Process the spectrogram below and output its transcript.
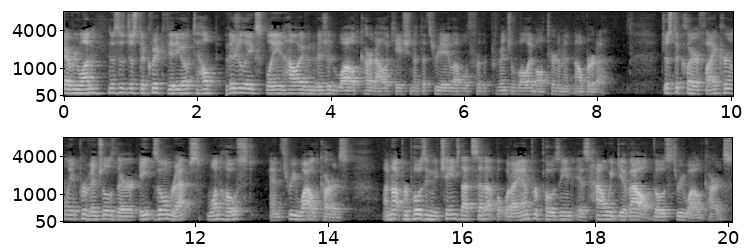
everyone, this is just a quick video to help visually explain how I've envisioned wildcard allocation at the 3A level for the provincial volleyball tournament in Alberta. Just to clarify, currently at provincials there are 8 zone reps, 1 host, and 3 wildcards. I'm not proposing we change that setup, but what I am proposing is how we give out those 3 wildcards.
